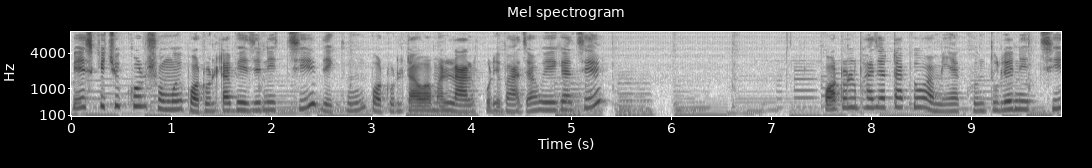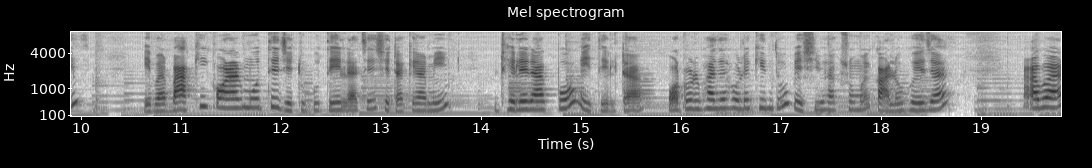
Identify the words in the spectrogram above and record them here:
বেশ কিছুক্ষণ সময় পটলটা ভেজে নিচ্ছি। দেখুন, পটলটাও আমার লাল করে ভাজা হয়ে গেছে। পটল ভাজাটাকেও আমি এখন তুলে নিচ্ছি। এবার বাকি করার মধ্যে যেটুকু তেল আছে সেটাকে আমি ঢেলে রাখব। এই তেলটা পটল ভাজা হলে কিন্তু বেশিরভাগ সময় কালো হয়ে যায়। আবার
